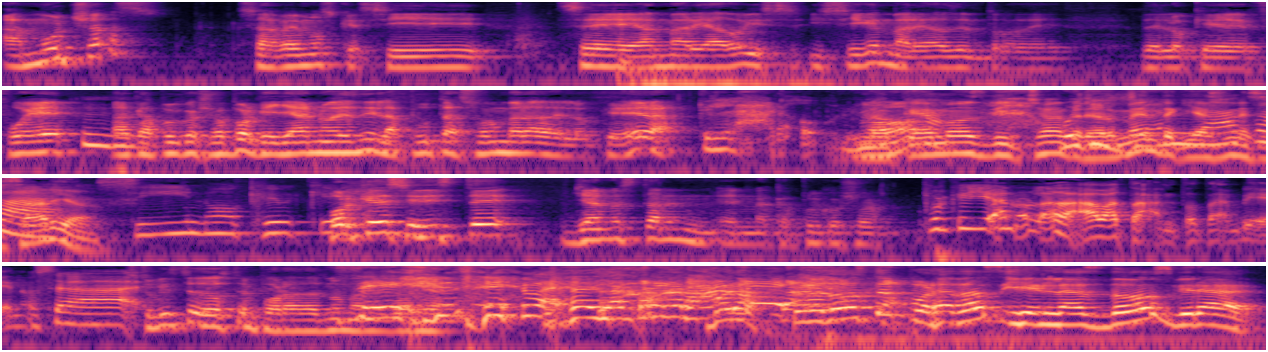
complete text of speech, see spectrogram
a muchas sabemos que sí se han mareado y, y siguen mareadas dentro de, de lo que fue Acapulco Shore, porque ya no es ni la puta sombra de lo que era. Claro, Lo no. que hemos dicho anteriormente, que ya es necesaria. Sí, no, que, que- ¿Por qué decidiste ya no estar en, en Acapulco Shore? Porque ya no la daba tanto también, o sea... Estuviste dos temporadas, no sí, mames, Dania. sí, bueno, ya estoy grande. Bueno, pero dos temporadas y en las dos, mira,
